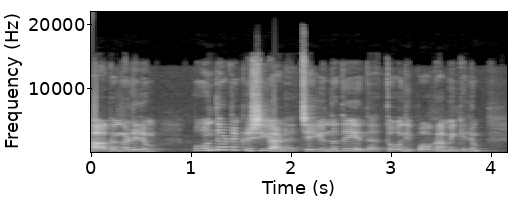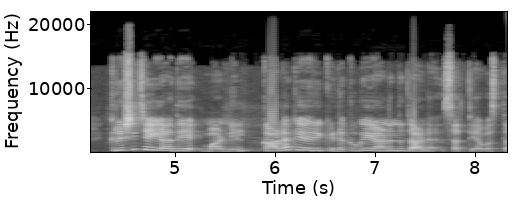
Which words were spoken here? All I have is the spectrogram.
ഭാഗങ്ങളിലും പൂന്തോട്ട കൃഷിയാണ് ചെയ്യുന്നത് എന്ന് തോന്നിപ്പോകാമെങ്കിലും കൃഷി ചെയ്യാതെ മണ്ണിൽ കള കയറി കിടക്കുകയാണെന്നതാണ് സത്യാവസ്ഥ.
